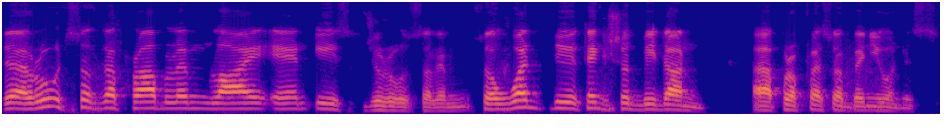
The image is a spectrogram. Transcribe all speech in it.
the roots of the problem lie in East Jerusalem. So what do you think should be done, uh, Professor bin Yunus?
